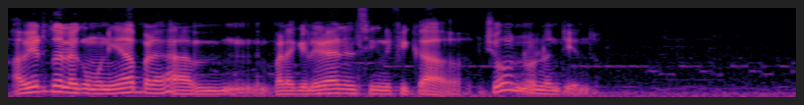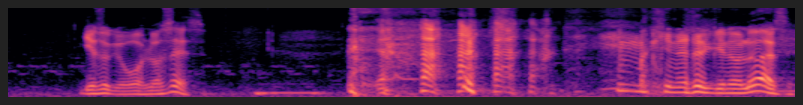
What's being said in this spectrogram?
Abierto a la comunidad para, mm, para que le vean el significado. Yo no lo entiendo. Y eso que vos lo haces. Imagínate el que no lo hace.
